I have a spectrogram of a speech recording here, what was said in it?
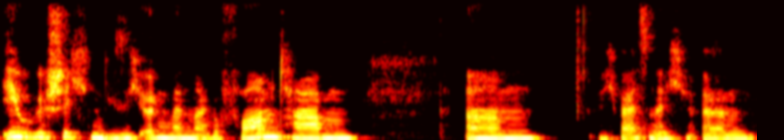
Ego-Geschichten, die sich irgendwann mal geformt haben. Ähm, ich weiß nicht. Ähm,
